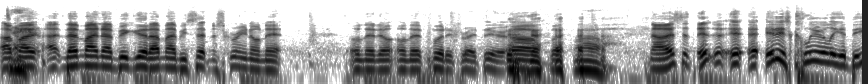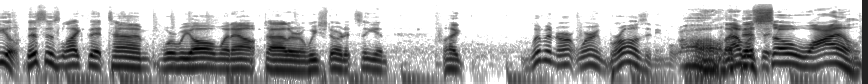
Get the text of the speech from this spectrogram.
I might I, that might not be good. I might be setting a screen on that on that on that footage right there. Uh, but No, it's a, it, it, it is clearly a deal. This is like that time where we all went out, Tyler, and we started seeing like women aren't wearing bras anymore. Oh, Like, that was it. so wild.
